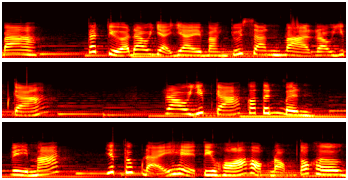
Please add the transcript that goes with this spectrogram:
3. Cách chữa đau dạ dày bằng chuối xanh và rau diếp cá. Rau diếp cá có tính bình, vị mát, giúp thúc đẩy hệ tiêu hóa hoạt động tốt hơn.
